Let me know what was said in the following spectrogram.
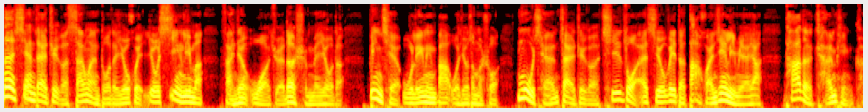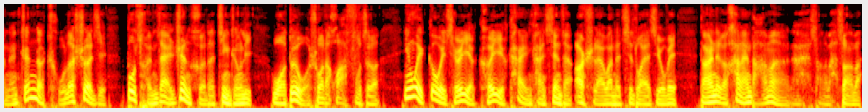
那现在这个三万多的优惠有吸引力吗？反正我觉得是没有的，并且五零零八我就这么说，目前在这个七座 S U V 的大环境里面呀。它的产品可能真的除了设计，不存在任何的竞争力。我对我说的话负责，因为各位其实也可以看一看现在二十来万的七座 SUV。当然那个汉兰达嘛，哎，算了吧，算了吧。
